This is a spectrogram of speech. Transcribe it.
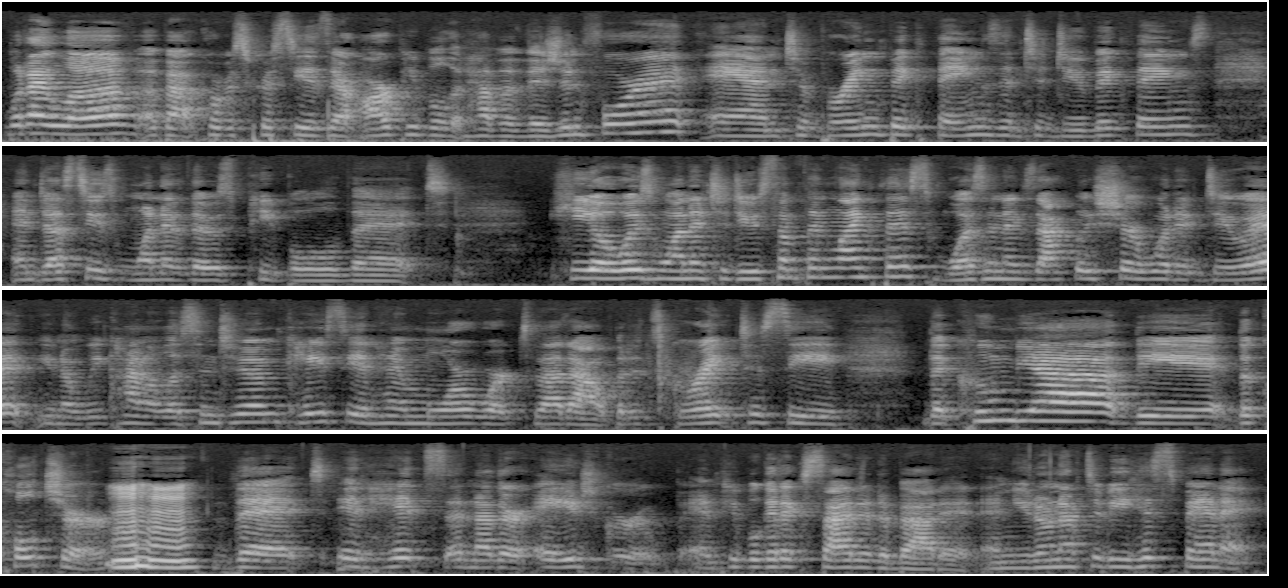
what I love about Corpus Christi is there are people that have a vision for it and to bring big things and to do big things. And Dusty's one of those people that he always wanted to do something like this, wasn't exactly sure what to do it. You know, we kind of listened to him. Casey and him more worked that out, but it's great to see the cumbia, the the culture mm-hmm. that it hits another age group and people get excited about it and you don't have to be Hispanic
